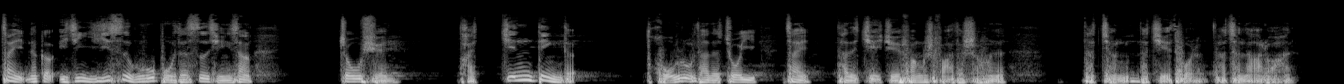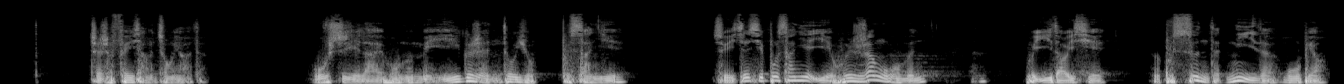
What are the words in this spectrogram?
在那个已经一事无补的事情上周旋，他坚定的投入他的作意，在他的解决方法的时候呢，他成他解脱了，他成了阿罗汉。这是非常重要的。无始以来，我们每一个人都有不善业，所以这些不善业也会让我们会遇到一些。而不顺的逆的目标，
